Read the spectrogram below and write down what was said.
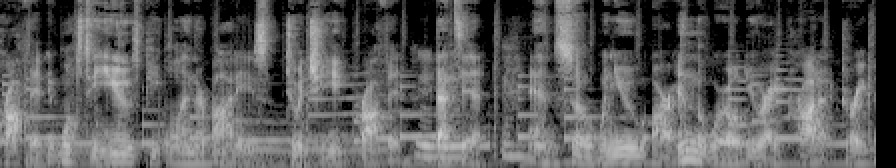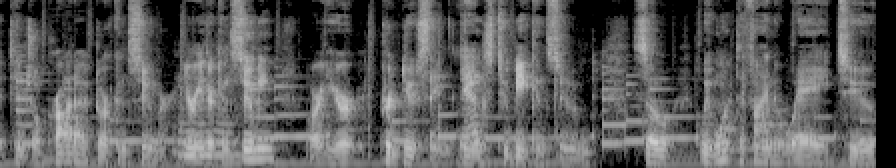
profit it wants to use people and their bodies to achieve profit that's Mhm. it Mhm. and so when you are in the world you are a product or a potential product or consumer you're either Mhm. consuming or you're producing Yep. things to be consumed so we want to find a way to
